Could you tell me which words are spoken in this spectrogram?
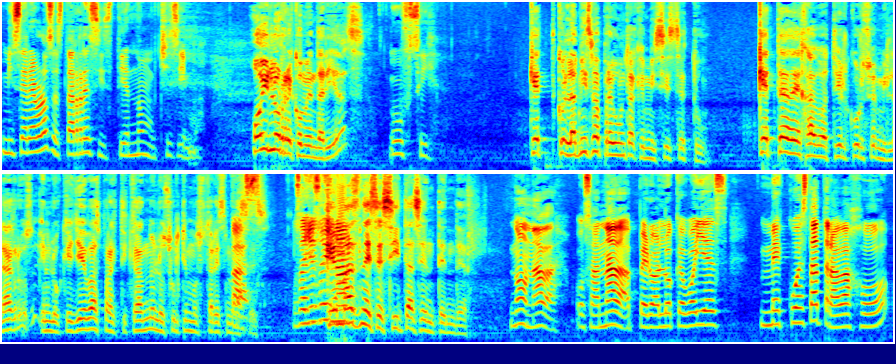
mi cerebro se está resistiendo muchísimo. ¿Hoy lo recomendarías? Uf, sí. ¿Qué, con la misma pregunta que me hiciste tú. ¿Qué te ha dejado a ti el curso de milagros en lo que llevas practicando en los últimos tres meses? O sea, yo soy ¿Qué una- más necesitas entender? No, nada, o sea, nada, pero a lo que voy es, me cuesta trabajo,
